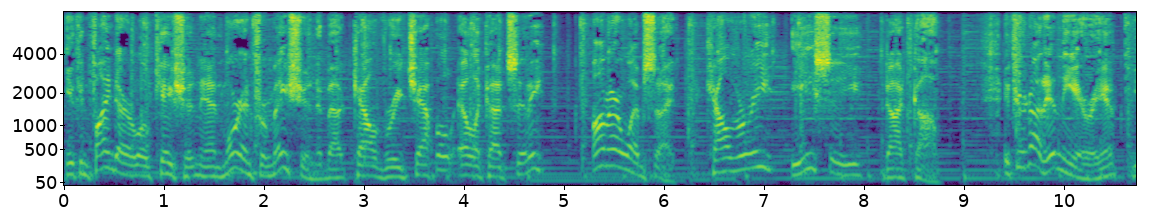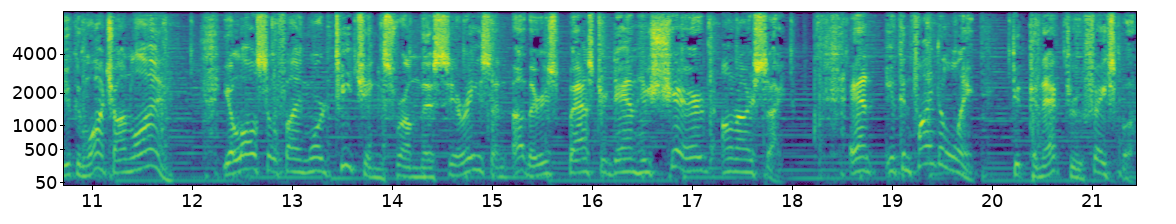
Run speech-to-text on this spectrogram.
You can find our location and more information about Calvary Chapel, Ellicott City on our website, calvaryec.com. If you're not in the area, you can watch online. You'll also find more teachings from this series and others Pastor Dan has shared on our site. And you can find a link to connect through Facebook.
